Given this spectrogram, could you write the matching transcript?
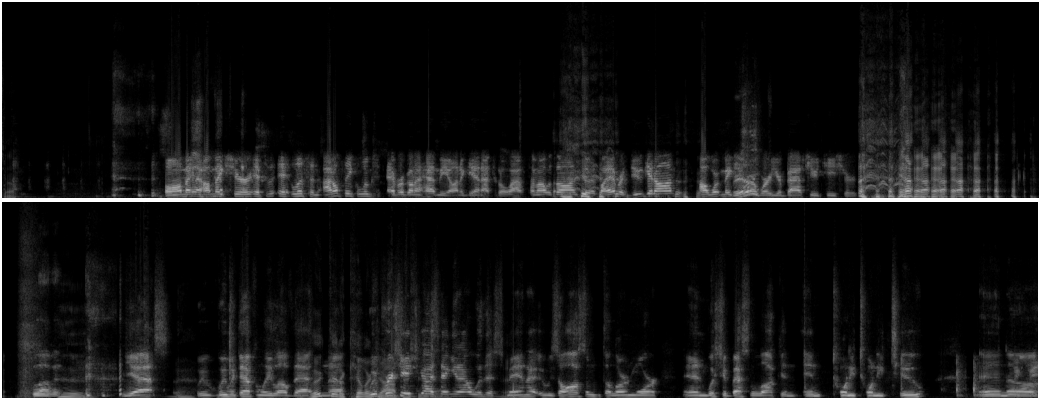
So well, I'll make I'll make sure. If it, listen, I don't think Luke's ever going to have me on again after the last time I was on. So if I ever do get on, I'll wear, make sure I Really? wear your Bass U T-shirt. Love it. Yes, we, we would definitely love that. Luke And, did uh, a killer we appreciate this you guys year, hanging out with us, man. It was awesome to learn more and wish you best of luck in, in 2022. And uh,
